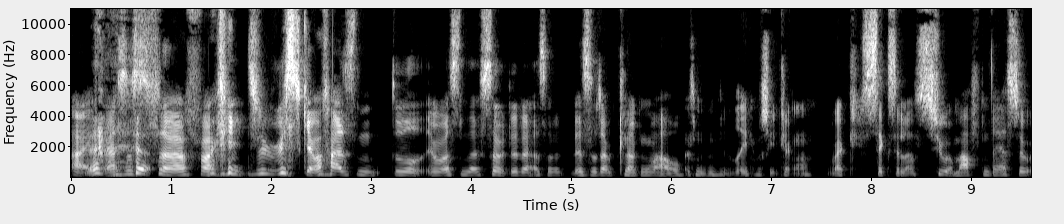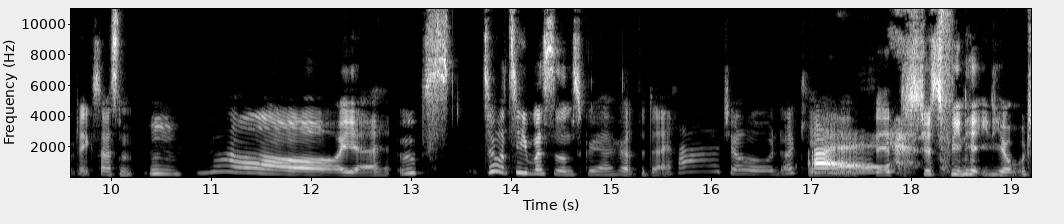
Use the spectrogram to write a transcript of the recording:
Ej, altså så fucking typisk. Jeg var bare sådan, du ved, jeg var sådan, da jeg så det der, så altså, der klokken var jo, sådan, jeg ved ikke, måske klokken var 6 eller 7 om aftenen, da jeg så det, ikke? Så var jeg sådan, Mm. nå, ja, ups, to timer siden skulle jeg have hørt det der radioen. Okay, Ej. fedt, just fine idiot.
